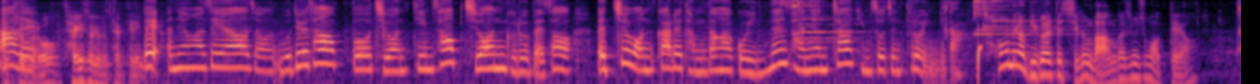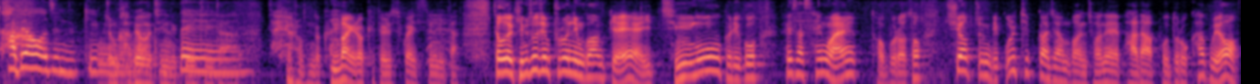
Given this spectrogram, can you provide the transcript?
아, 네. 이쪽으로 자기소개 부탁드립니다. 네, 안녕하세요. 저 모듈 사업부 지원팀 사업 지원 그룹에서 매출 원가를 담당하고 있는 4년차 김소진 프로입니다. 처음이랑 비교할 때 지금 마음가짐이 좀 어때요? 가벼워진 느낌이 좀 가벼워진. 느낌이 든다. 자, 여러분도 금방 이렇게 될 수가 있습니다. 자, 오늘 김소진 프로님과 함께 이 직무 그리고 회사 생활 더불어서 취업 준비 꿀팁까지 한번 전해 받아 보도록 하고요.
